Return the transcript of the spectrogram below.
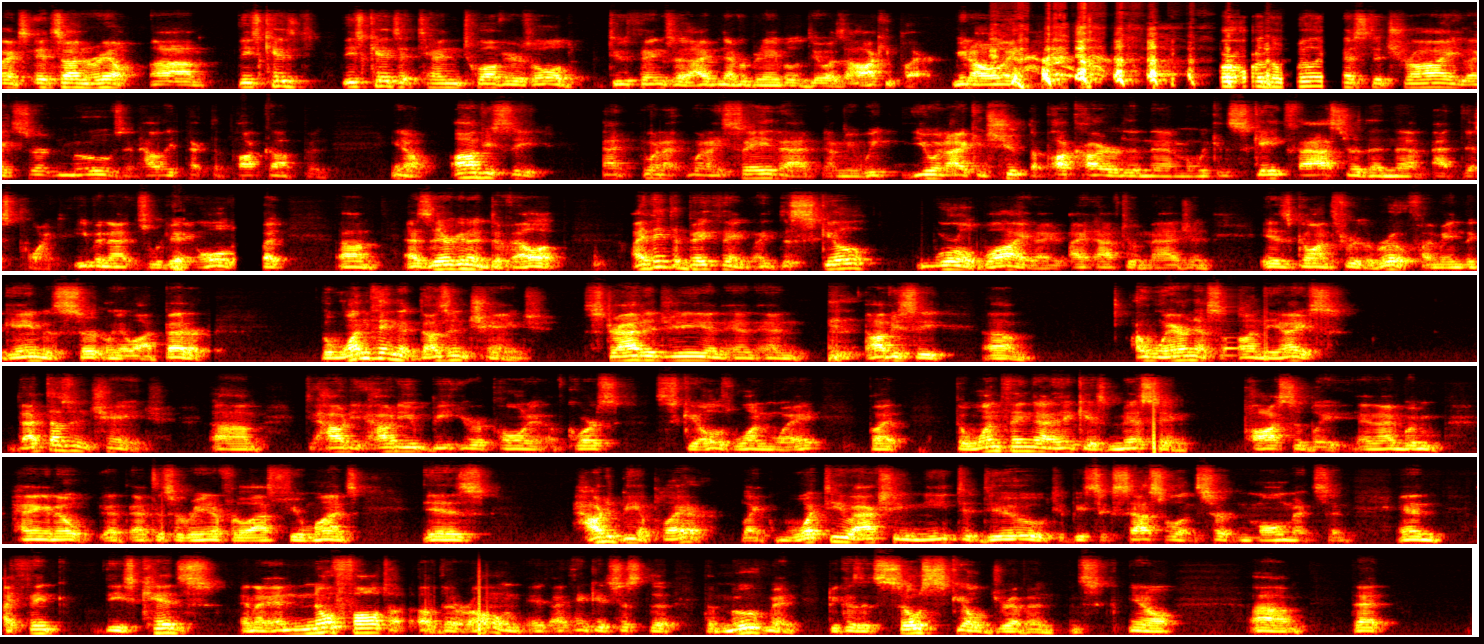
It's, it's unreal. Um, these kids, these kids at 10, 12 years old do things that I've never been able to do as a hockey player, you know, like, or, or the willingness to try like certain moves and how they pick the puck up and, you know, obviously at, when I when I say that, I mean we you and I can shoot the puck harder than them and we can skate faster than them at this point, even as we're getting older. But um, as they're going to develop, I think the big thing, like the skill worldwide, I, I'd have to imagine, is gone through the roof. I mean, the game is certainly a lot better. The one thing that doesn't change, strategy and and and obviously um, awareness on the ice, that doesn't change. Um, how do you, how do you beat your opponent? Of course, skill is one way, but the one thing that I think is missing, possibly, and I've been hanging out at, at this arena for the last few months, is how to be a player. Like, what do you actually need to do to be successful in certain moments? And and I think these kids, and and no fault of their own, it, I think it's just the the movement because it's so skill driven. You know, um, that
